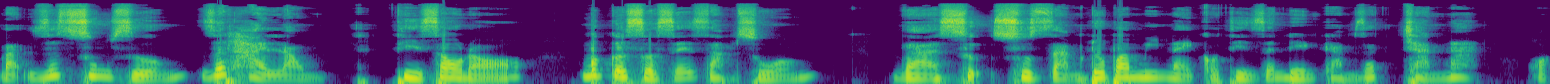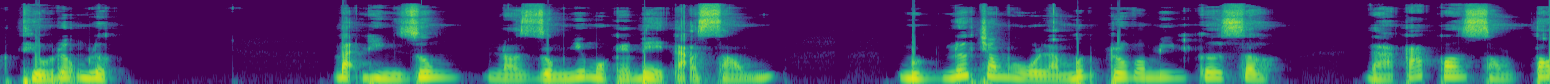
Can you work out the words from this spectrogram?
bạn rất sung sướng, rất hài lòng, thì sau đó mức cơ sở sẽ giảm xuống và sự sụt giảm dopamine này có thể dẫn đến cảm giác chán nản hoặc thiếu động lực. Bạn hình dung nó giống như một cái bể tạo sóng. Mực nước trong hồ là mức dopamine cơ sở và các con sóng to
